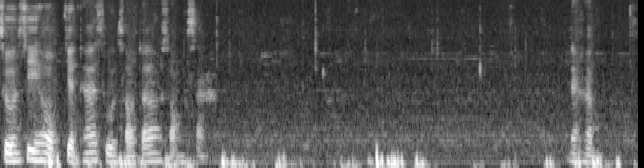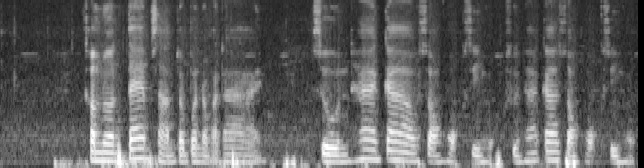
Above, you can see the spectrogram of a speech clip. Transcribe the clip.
ศูนย์สี่หกเจ็ดห้าศูนย์สองตาราสองสามนะครับ คำนวณแต้มสามตัวบนออกมาได้ศูนย์ห้าเก้าสองหกสี่หกศูนย์ห้าเก้าสองหกสี่หก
